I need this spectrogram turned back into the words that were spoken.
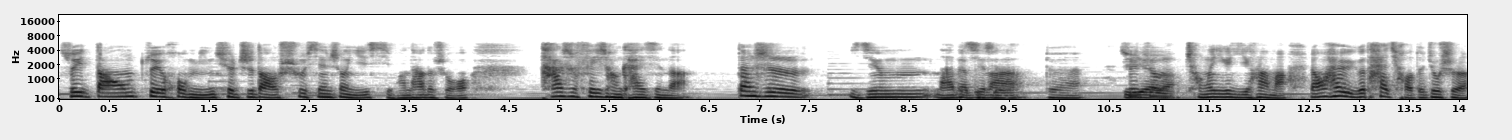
所以当最后明确知道树先生也喜欢他的时候，他是非常开心的。但是已经来不及了，对。所以就成了一个遗憾嘛。然后还有一个太巧的就是，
